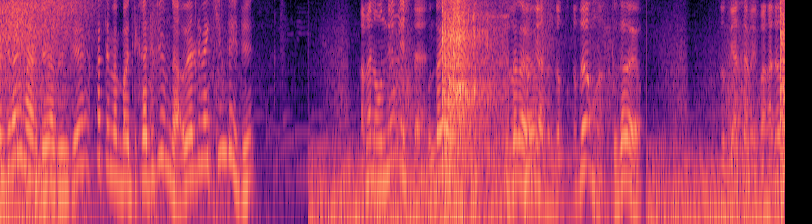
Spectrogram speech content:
Eldiven vardı az önce. Hakikaten ben dikkat ediyorum da. O eldiven kimdeydi? Ha ben onu diyorum ya işte. Bunda yok. Kız, Kızda da kız yok. gelsin. Kız, kız da yok mu? Kızda da yok. Kız gelse mi? Bakacağız mı?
